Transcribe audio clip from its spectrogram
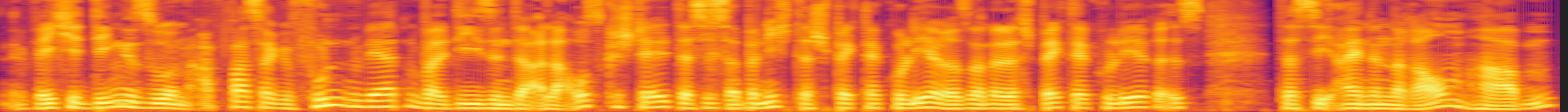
welche Dinge so im Abwasser gefunden werden, weil die sind da alle ausgestellt. Das ist aber nicht das Spektakuläre, sondern das Spektakuläre ist, dass sie einen Raum haben,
